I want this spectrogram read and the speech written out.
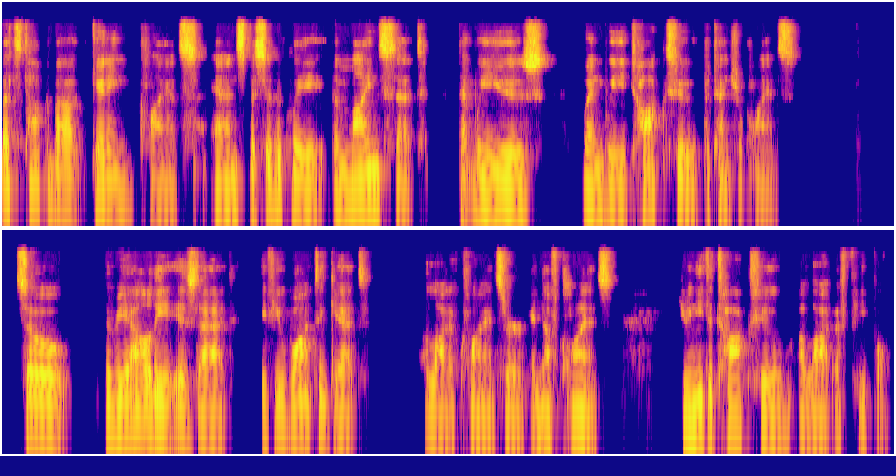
let's talk about getting clients and specifically the mindset that we use when we talk to potential clients. So, the reality is that if you want to get a lot of clients or enough clients, you need to talk to a lot of people.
